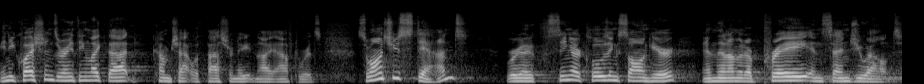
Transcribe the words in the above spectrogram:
any questions or anything like that, come chat with Pastor Nate and I afterwards. So, why don't you stand? We're going to sing our closing song here, and then I'm going to pray and send you out.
